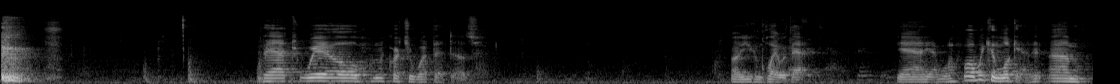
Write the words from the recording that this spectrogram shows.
that will, I'm not quite sure what that does. Oh, you can play with that. Yeah, yeah, well, well we can look at it. Um,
